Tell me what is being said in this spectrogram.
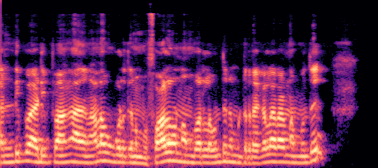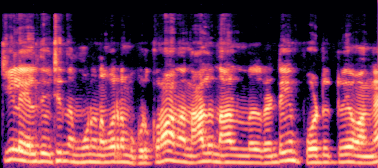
கண்டிப்பாக அடிப்பாங்க. அதனால் உங்களுக்கு நம்ம ஃபாலோ நம்பரில் வந்து நம்ம ரெகுலராக நம்ம வந்து கீழே எழுதி வச்சு இந்த மூணு நம்பர் நம்ம கொடுக்குறோம். அந்த நாலு நாலு ரெண்டையும் போட்டுகிட்டே வாங்க.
